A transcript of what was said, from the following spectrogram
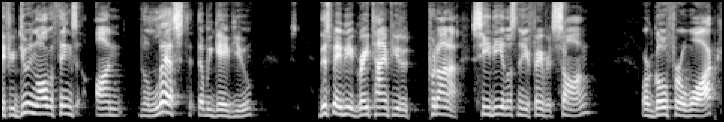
if you're doing all the things on the list that we gave you, this may be a great time for you to put on a CD and listen to your favorite song, or go for a walk,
